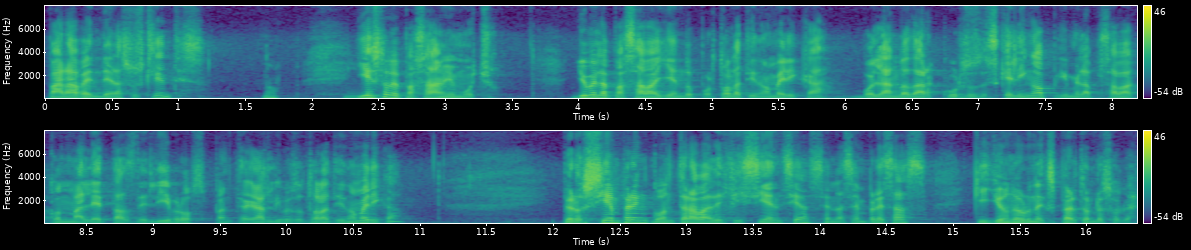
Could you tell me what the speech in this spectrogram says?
para vender a sus clientes, ¿no? Y esto me pasaba a mí mucho. Yo me la pasaba yendo por toda Latinoamérica, volando a dar cursos de Scaling Up y me la pasaba con maletas de libros para entregar libros de toda Latinoamérica. Pero siempre encontraba deficiencias en las empresas que yo no era un experto en resolver.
